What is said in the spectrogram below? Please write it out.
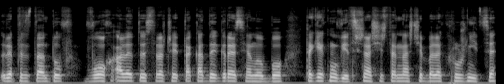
reprezentantów Włoch, ale to jest raczej taka dygresja, no bo tak jak mówię, 13-14 belek różnicy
